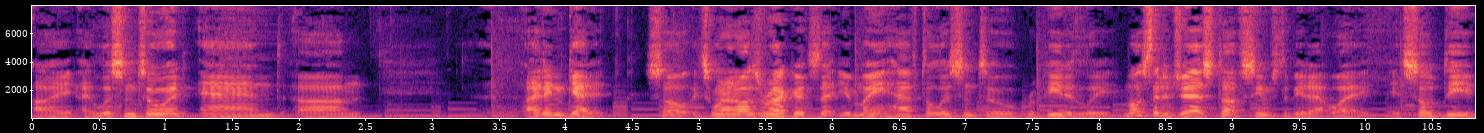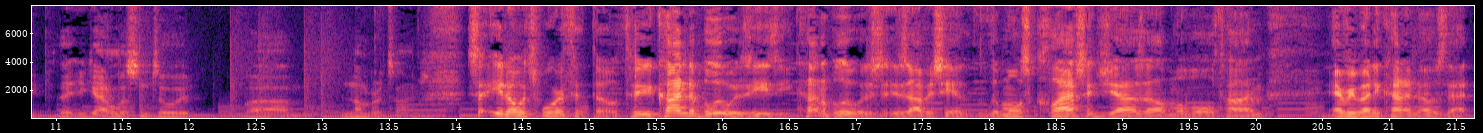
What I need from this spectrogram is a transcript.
I I listened to it and um, I didn't get it. So it's one of those records that you may have to listen to repeatedly. Most of the jazz stuff seems to be that way. It's so deep that you got to listen to it um, a number of times. So you know it's worth it though. The Kind of Blue is easy. Kind of Blue is, is obviously the most classic jazz album of all time. Everybody kind of knows that.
